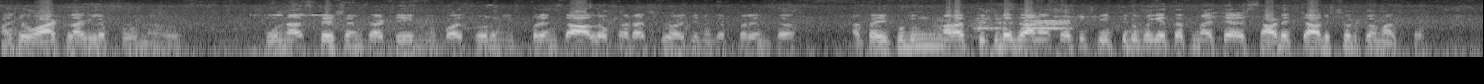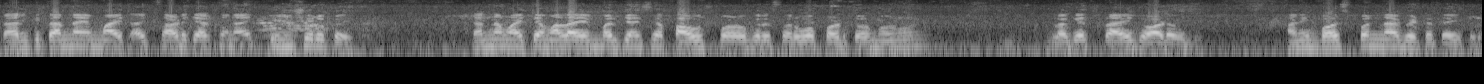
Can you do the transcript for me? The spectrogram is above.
माझी वाट लागले पूर्ण. पुणा स्टेशनसाठी मी बसवरून इथपर्यंत आलो खरा शिवाजीनगरपर्यंत. आता इकडून मला तिकडे जाण्यासाठी किती रुपये घेतात माहिती आहे? साडेचारशे रुपये मागतात. कारण की त्यांना हे माहीत साडेचारशे नाही तीनशे रुपये. त्यांना माहिती आहे मला एमर्जन्सी पाऊस पड वगैरे सर्व पडतोय म्हणून लगेच प्राईज वाढवली. आणि बस पण नाही भेटत आहे इकडे.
